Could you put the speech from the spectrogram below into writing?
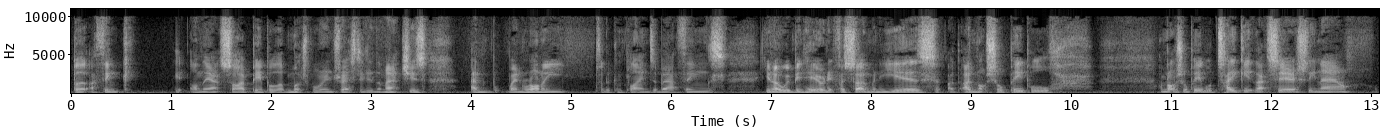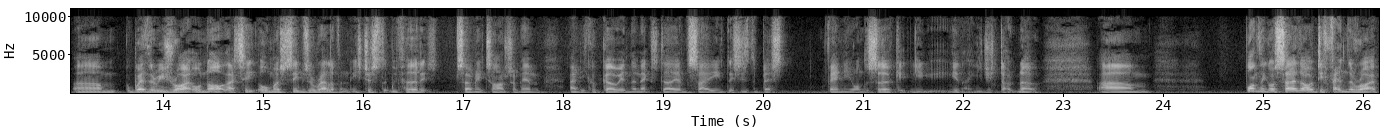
but I think on the outside people are much more interested in the matches. And when Ronnie sort of complains about things, you know, we've been hearing it for so many years. I, am not sure people, I'm not sure people take it that seriously now. Um, whether he's right or not, that's almost seems irrelevant. It's just that we've heard it so many times from him, and he could go in the next day and say this is the best venue on the circuit. You you know you just don't know. Um, one thing I'll say though, I defend the right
